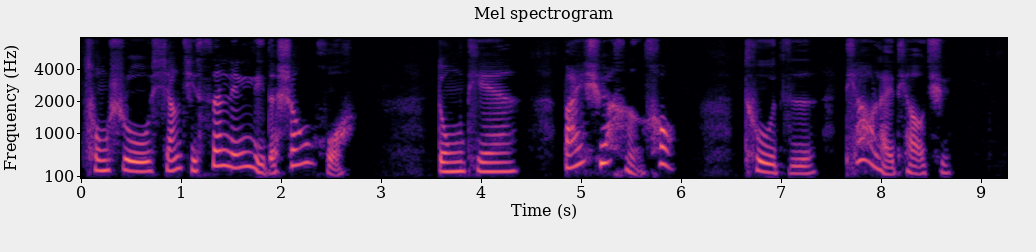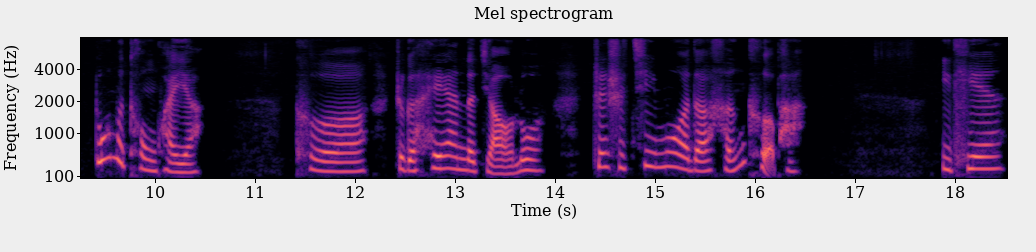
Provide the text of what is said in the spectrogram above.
葱树想起森林里的生活：冬天白雪很厚，兔子跳来跳去，多么痛快呀！可这个黑暗的角落真是寂寞的很可怕。一天，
